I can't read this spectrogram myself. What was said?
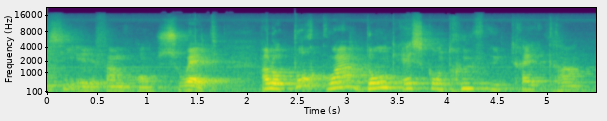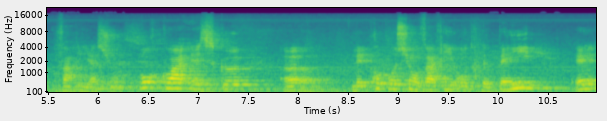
ici et les femmes en Suède. Alors pourquoi donc est-ce qu'on trouve une très grande variation? Pourquoi est-ce que euh, les proportions varient entre les pays? Et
